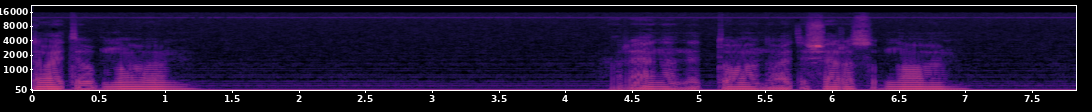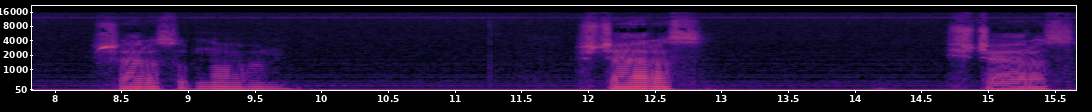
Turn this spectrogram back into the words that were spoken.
Давайте обновим. Арена не то. Давайте ще раз обновим. Ще раз обновим. Ще раз. Ще раз.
